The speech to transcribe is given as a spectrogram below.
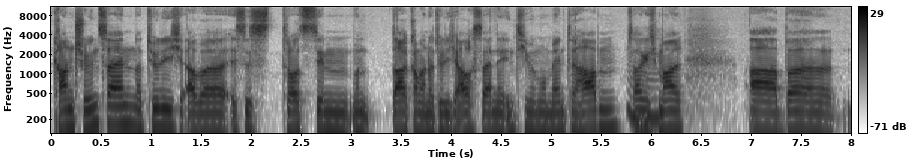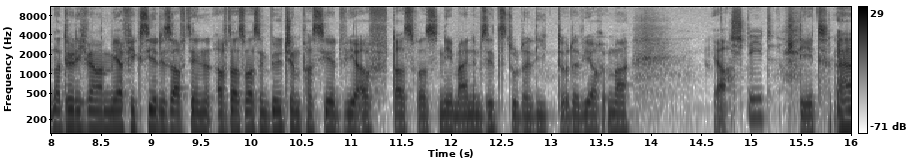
Kann schön sein, natürlich, aber es ist trotzdem, und da kann man natürlich auch seine intime Momente haben, sage ich mal. Aber natürlich, wenn man mehr fixiert ist auf, den, auf das, was im Bildschirm passiert, wie auf das, was neben einem sitzt oder liegt oder wie auch immer, ja, Steht. steht. Äh,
